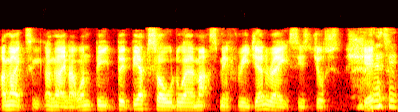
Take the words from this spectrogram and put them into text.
I like to, I like that one. The, the the episode where Matt Smith regenerates is just shit.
